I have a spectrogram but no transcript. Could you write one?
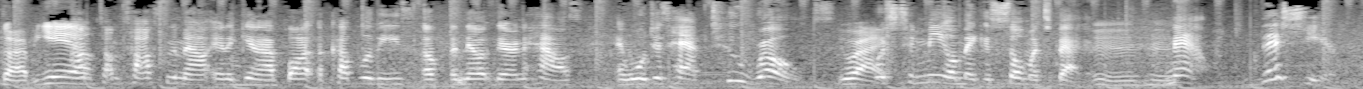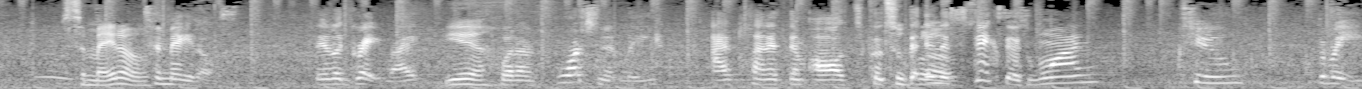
Garbage. Yeah. I'm, I'm tossing them out, and again, I bought a couple of these, up, and they're, in the house, and we'll just have two rows, Right. which to me will make it so much better. Mm -hmm. Now, this year, Tomatoes. tomatoes, they look great, right? Yeah. But unfortunately, I planted them all because in the sticks there's one, two, three,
